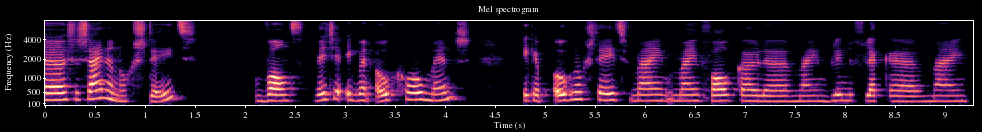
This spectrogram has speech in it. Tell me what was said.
Uh, ze zijn er nog steeds. Want weet je, ik ben ook gewoon mens. Ik heb ook nog steeds mijn, mijn valkuilen, mijn blinde vlekken, mijn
